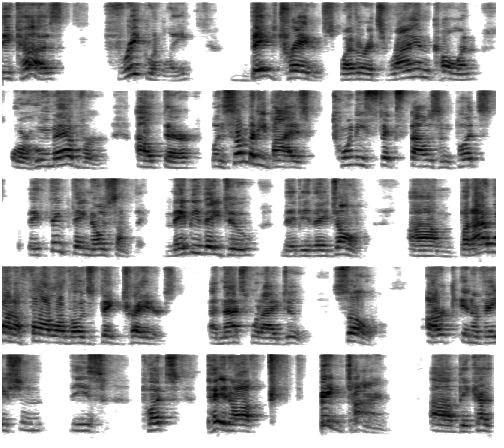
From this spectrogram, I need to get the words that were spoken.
because frequently big traders, whether it's Ryan Cohen or whomever out there, when somebody buys 26,000 puts, they think they know something. Maybe they do, maybe they don't. Um, but I want to follow those big traders, and that's what I do. So, ARK Innovation, these puts paid off big time uh, because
